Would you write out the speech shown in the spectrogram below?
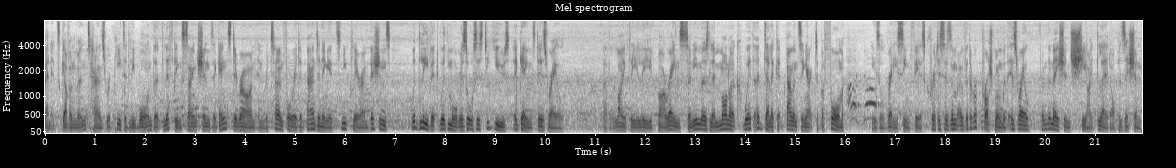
Bennett's government has repeatedly warned that lifting sanctions against Iran in return for it abandoning its nuclear ambitions would leave it with more resources to use against Israel. That'll likely leave Bahrain's Sunni Muslim monarch with a delicate balancing act to perform He's already seen fierce criticism over the rapprochement with Israel from the nation's Shiite led opposition.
